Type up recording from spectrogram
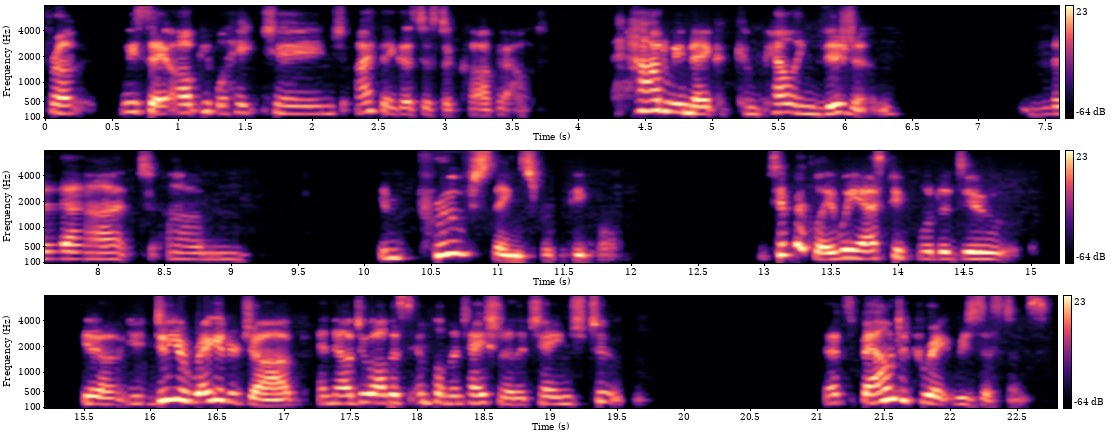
from, we say, oh, people hate change. I think that's just a cop out. How do we make a compelling vision that um, improves things for people? Typically, we ask people to do you know you do your regular job and now do all this implementation of the change too. That's bound to create resistance.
